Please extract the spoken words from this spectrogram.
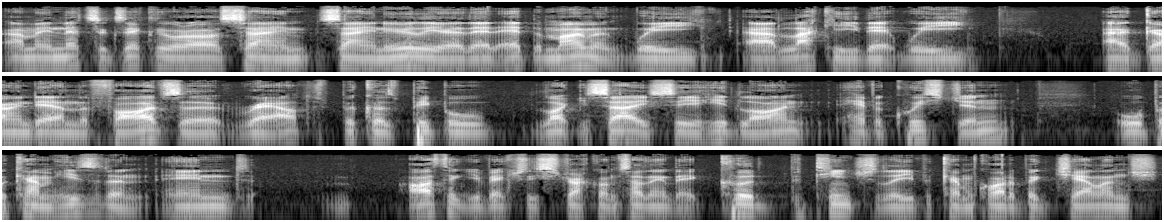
I mean, that's exactly what I was saying saying earlier. That at the moment we are lucky that we are going down the Pfizer route because people like you say, see a headline, have a question, or become hesitant. And I think you've actually struck on something that could potentially become quite a big challenge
